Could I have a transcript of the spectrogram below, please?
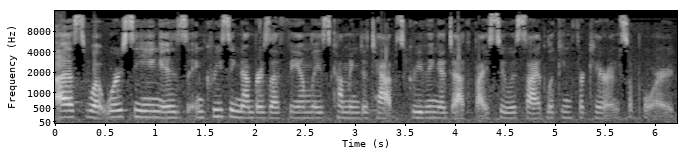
us, what we're seeing is increasing numbers of families coming to TAPS grieving a death by suicide, looking for care and support.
